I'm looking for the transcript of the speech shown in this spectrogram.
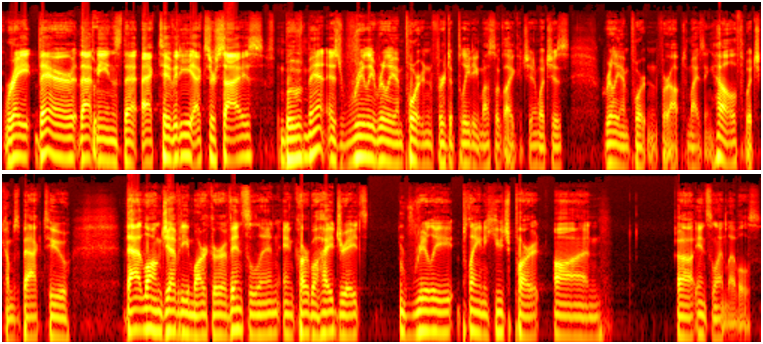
right there, that means that activity, exercise, movement is really, really important for depleting muscle glycogen, which is really important for optimizing health, which comes back to that longevity marker of insulin and carbohydrates really playing a huge part on uh, insulin levels.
